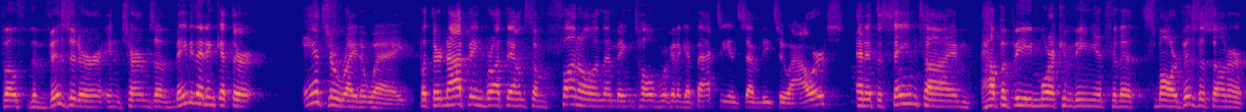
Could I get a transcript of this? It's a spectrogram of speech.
both the visitor in terms of maybe they didn't get their answer right away, but they're not being brought down some funnel and then being told we're going to get back to you in 72 hours. And at the same time, help it be more convenient for the smaller business owner.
